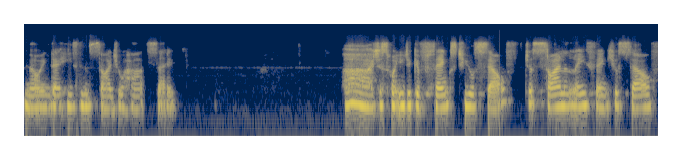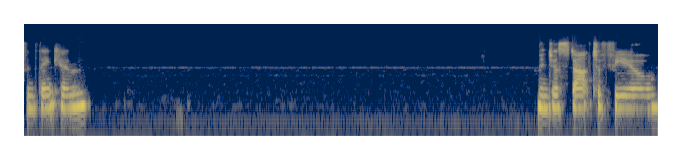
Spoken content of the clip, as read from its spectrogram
knowing that he's inside your heart safe, oh, I just want you to give thanks to yourself. Just silently thank yourself and thank Him. And just start to feel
